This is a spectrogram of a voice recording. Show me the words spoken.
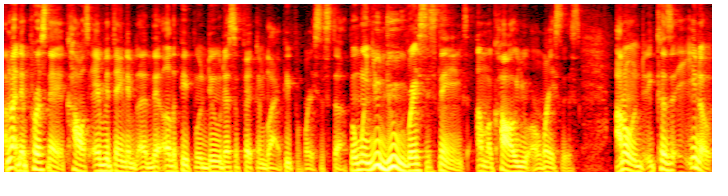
I'm not the person that calls everything that, uh, that other people do that's affecting black people racist stuff. But when you do racist things, I'm gonna call you a racist. I don't, because, you know,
